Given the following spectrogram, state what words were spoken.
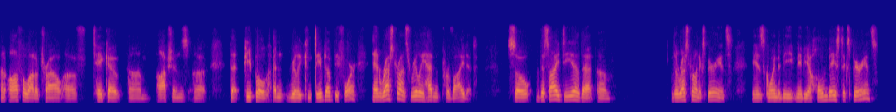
an awful lot of trial of takeout um, options uh, that people hadn't really conceived of before, and restaurants really hadn't provided. So this idea that um, the restaurant experience is going to be maybe a home-based experience,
